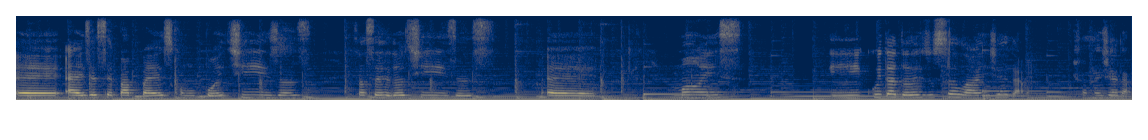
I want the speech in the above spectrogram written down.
é, a exercer papéis como poetisas, sacerdotisas, é, mães, cuidadoras do celular em geral, de forma geral.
